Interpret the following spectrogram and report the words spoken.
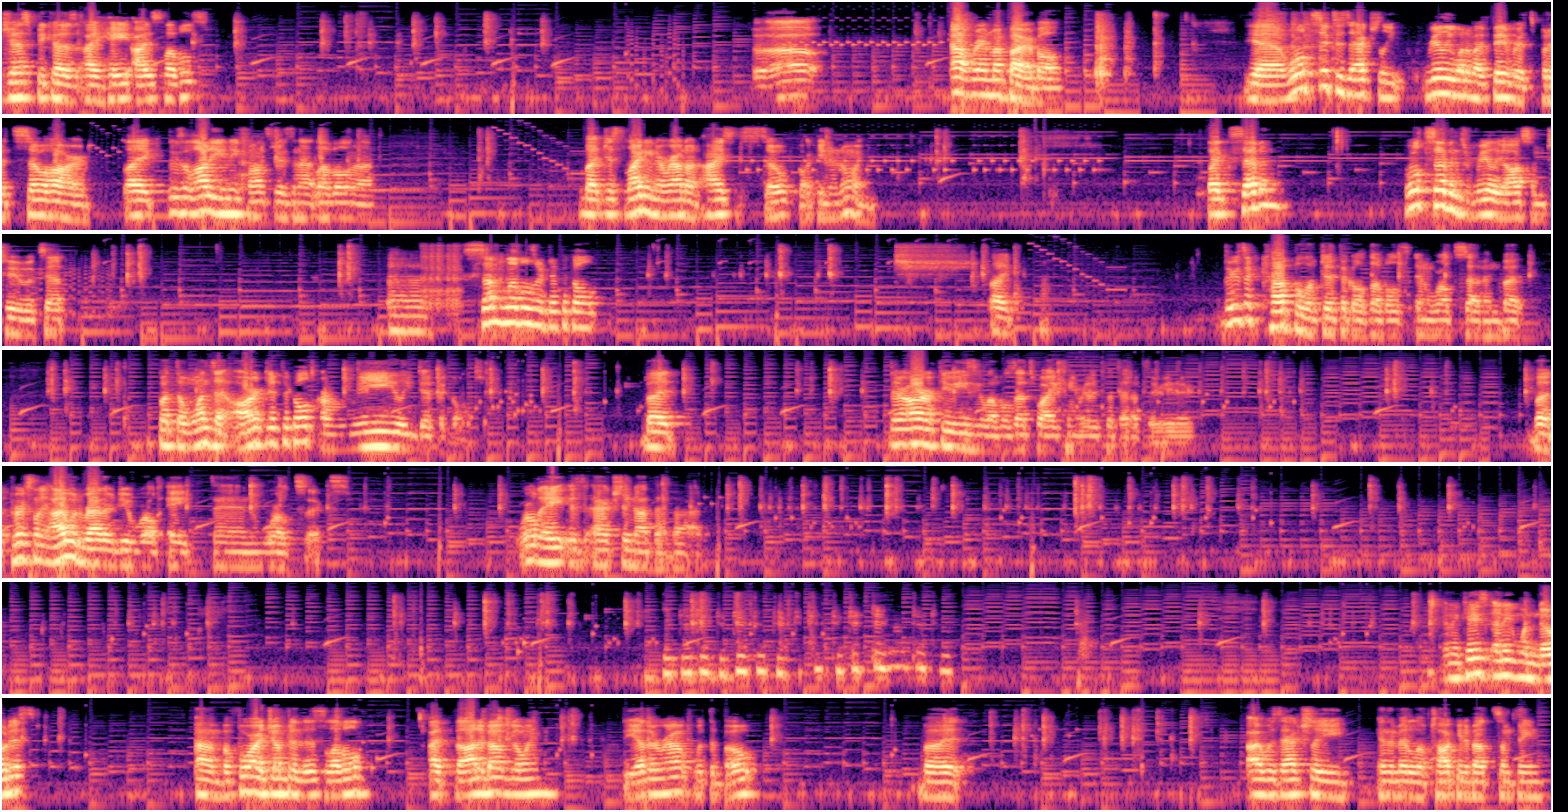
Just because I hate ice levels. Uh, outran my fireball. Yeah, World 6 is actually really one of my favorites, but it's so hard. Like, there's a lot of unique monsters in that level, and, uh, but just lighting around on ice is so fucking annoying. Like, 7? World 7's really awesome, too, except... Uh, some levels are difficult. Like, there's a couple of difficult levels in World 7, but but the ones that are difficult are really difficult. But there are a few easy levels, that's why I can't really put that up there either. But personally, I would rather do World 8 than World 6. World 8 is actually not that bad. And in case anyone noticed, um, before I jumped into this level, I thought about going the other route with the boat, but I was actually in the middle of talking about something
